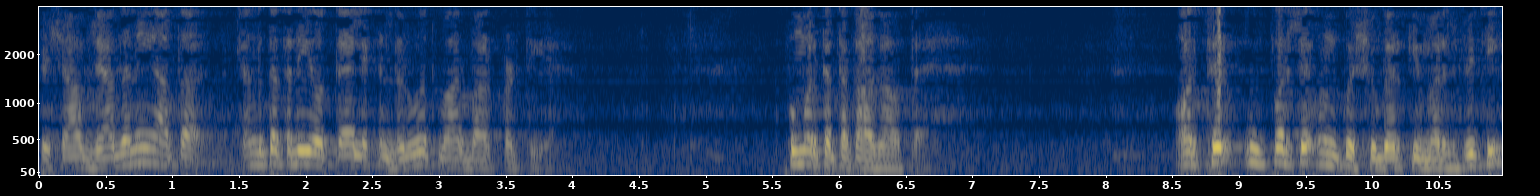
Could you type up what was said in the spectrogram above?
پیشاب زیادہ نہیں آتا، چند قطری ہوتا ہے لیکن ضرورت بار بار پڑتی ہے۔ عمر کا تقاضا ہوتا ہے۔ اور پھر اوپر سے ان کو شوگر کی مرض بھی تھی۔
